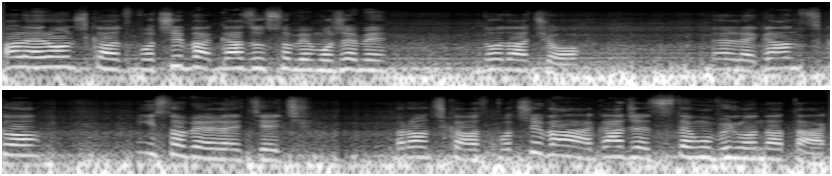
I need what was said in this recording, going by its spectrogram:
ale rączka odpoczywa, gazu sobie możemy dodać o elegancko i sobie lecieć. Rączka odpoczywa, a gadżet z temu wygląda tak.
